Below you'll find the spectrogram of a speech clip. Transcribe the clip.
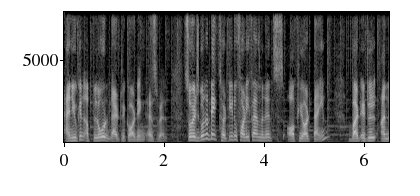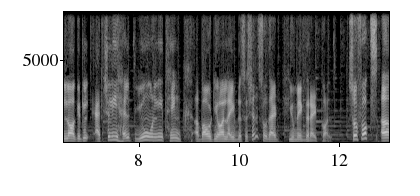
and you can upload that recording as well. So it's going to take 30 to 45 minutes of your time but it will unlock, it will actually help you only think about your life decisions so that you make the right call. So folks, uh,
